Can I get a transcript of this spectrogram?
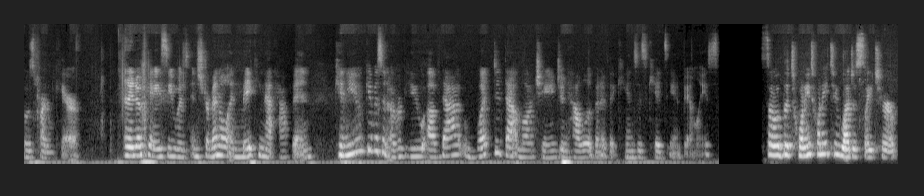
postpartum care. And I know KAC was instrumental in making that happen. Can you give us an overview of that? What did that law change and how will it benefit Kansas kids and families? So the 2022 legislature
